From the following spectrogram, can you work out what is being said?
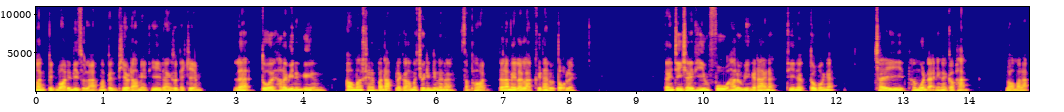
มันปิดบอสได้ดีสุดล้วมันเป็นเพียวดาเมจที่แรงสุดในเกม และตัวฮาราวีนอื่นๆ เอามาแค่ประดับแล้วก็เอามาช่วยนิดๆหน่อยๆซัพพอร์ตแต่ดาเมจหลักๆคือนารูโตะเลย แต่จริงๆใช้ทีมฟูลฮาโลวีนก็ได้นะ ทีมจากตัวพวกเนี้ยใช้ทั้งหมดอะยังไงก็ผ่านลองมาละ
